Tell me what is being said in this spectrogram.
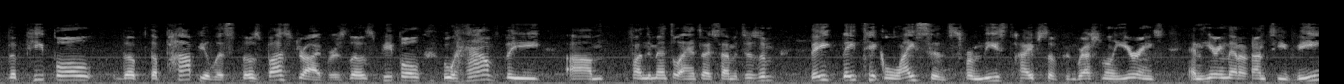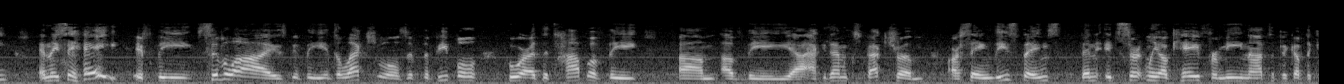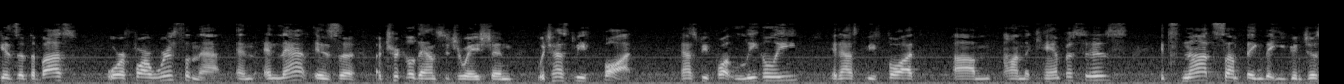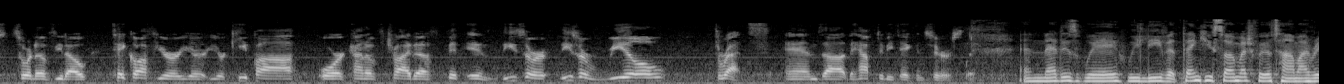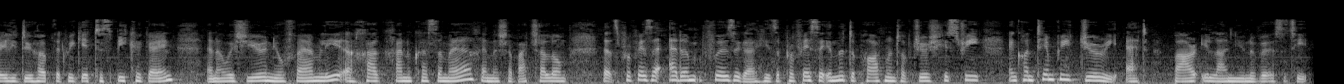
the people, the the populace, those bus drivers, those people who have the um, fundamental anti-Semitism, they they take license from these types of congressional hearings and hearing that on TV, and they say, hey, if the civilized, if the intellectuals, if the people who are at the top of the um, of the uh, academic spectrum are saying these things, then it's certainly okay for me not to pick up the kids at the bus, or far worse than that. And and that is a, a trickle down situation which has to be fought. It has to be fought legally. It has to be fought um, on the campuses. Not something that you can just sort of you know take off your your your kippah or kind of try to fit in. These are these are real threats, and uh, they have to be taken seriously. And that is where we leave it. Thank you so much for your time. I really do hope that we get to speak again. And I wish you and your family a Chag Chanukah Sameach and a Shabbat Shalom. That's Professor Adam Ferziger. He's a professor in the Department of Jewish History and Contemporary Jewry at Bar Ilan University.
